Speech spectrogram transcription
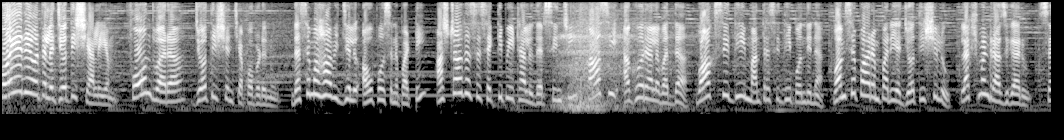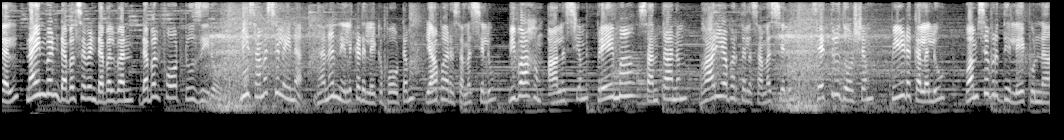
కోయదేవతల జ్యోతిష్యాలయం. ఫోన్ ద్వారా జ్యోతిష్యం చెప్పబడును. దశ మహావిద్యలు అవపోసన పట్టి అష్టాదశ శక్తిపీఠాలు దర్శించి కాశీ అఘోరాల వద్ద వాక్సిద్ధి మంత్రసిద్ధి పొందిన వంశపారంపర్య జ్యోతిష్యులు లక్ష్మణ్ రాజు గారు cell nine one double seven double one double four two zero. మీ సమస్యలైన ధనం నిలకడ లేకపోవటం వ్యాపార సమస్యలు వివాహం ఆలస్యం ప్రేమ సంతానం భార్యాభర్తల సమస్యలు శత్రుదోషం పీడకలలు వంశవృద్ధి లేకున్నా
